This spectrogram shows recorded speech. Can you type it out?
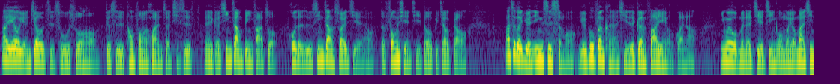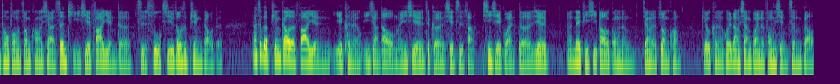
那也有研究指出说，哈，就是痛风的患者，其实那个心脏病发作或者是心脏衰竭，哈的风险其实都比较高。那这个原因是什么？有一部分可能其实跟发炎有关啦，因为我们的结晶，我们有慢性痛风的状况下，身体一些发炎的指数其实都是偏高的。那这个偏高的发炎也可能影响到我们一些这个血脂肪、心血管的一些呃内皮细胞的功能这样的状况，有可能会让相关的风险增高。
